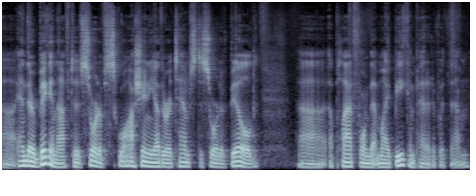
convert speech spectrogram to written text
uh, and they're big enough to sort of squash any other attempts to sort of build uh, a platform that might be competitive with them,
